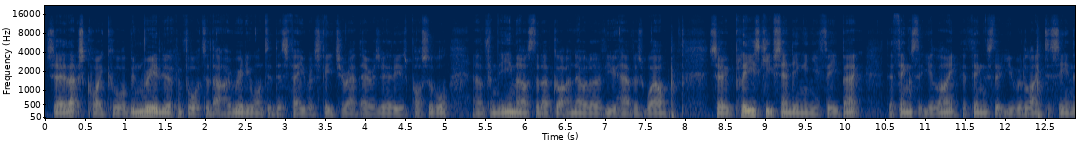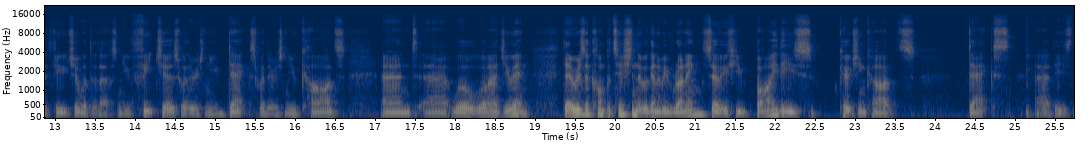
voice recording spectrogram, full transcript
So that's quite cool. I've been really looking forward to that. I really wanted this favorites feature out there as early as possible. And from the emails that I've got, I know a lot of you have as well. So please keep sending in your feedback, the things that you like, the things that you would like to see in the future, whether that's new features, whether it's new decks, whether it's new cards and uh, we'll we'll add you in. There is a competition that we're going to be running. So if you buy these coaching cards decks, uh, these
